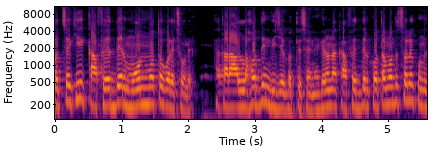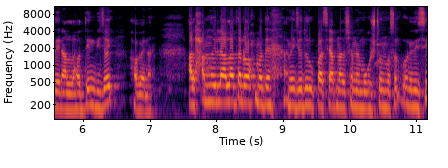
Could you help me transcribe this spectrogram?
হচ্ছে কি কাফেরদের মন মতো করে চলে। তারা আল্লাহর দিন বিজয় করতে চায় না। কেননা কাফেরদের কথা মতো চলে, কোনোদিন আল্লাহর দিন বিজয় হবে না। আলহামদুলিল্লাহ, আল্লাহ তার রহমতে আমি যদুর উপাসে আপনাদের সামনে মুখষ্ট উন্মোচন করে দিছি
